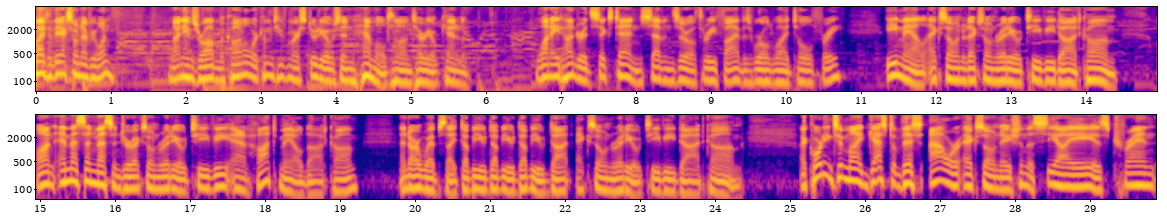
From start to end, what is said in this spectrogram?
Welcome back to the X Zone, everyone. My name's Rob McConnell. We're coming to you from our studios in Hamilton, Ontario, Canada. 1 800 610 7035 is worldwide toll free. Email xzone at xzoneradiotv.com. On MSN Messenger, xzoneradiotv at hotmail.com. And our website, www.xzoneradiotv.com. According to my guest this hour, Exo Nation, the CIA is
